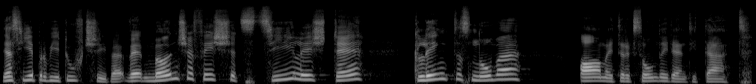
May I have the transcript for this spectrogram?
Ich habe es hier probiert aufzuschreiben. Wenn Menschenfischen das Ziel ist, dann gelingt es nur an mit einer gesunden Identität.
